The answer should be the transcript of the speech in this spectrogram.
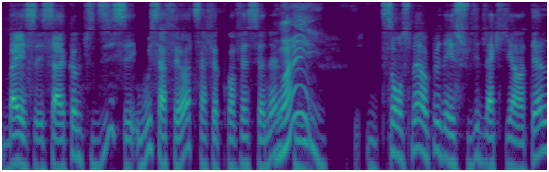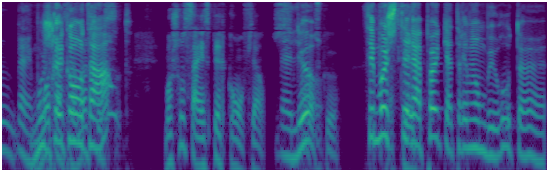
Bien, ça, comme tu dis, c'est oui, ça fait hot, ça fait professionnel. Oui. Si on se met un peu dans les de la clientèle. Ben, moi, je serais contente. moi, je trouve que ça inspire confiance. Ben là, sais, moi, je suis thérapeute qui a travaillé mon bureau, tu as,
